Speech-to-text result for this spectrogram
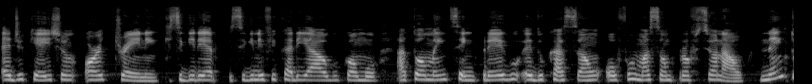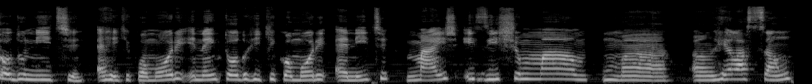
education or training, que seguiria, significaria algo como atualmente sem emprego, educação ou formação profissional. Nem todo Nite é Hikikomori e nem todo Hikikomori hikikomori é NIT, mas existe uma, uma um, relação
